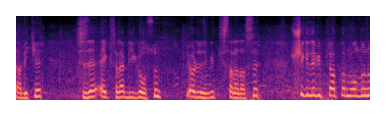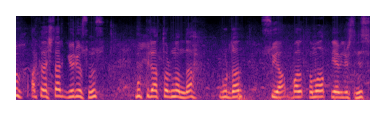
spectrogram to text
tabii ki size ekstra bilgi olsun. Gördüğünüz gibi Tistan Adası. Şu şekilde bir platform olduğunu arkadaşlar görüyorsunuz. Bu platformdan da buradan suya balıklama atlayabilirsiniz.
